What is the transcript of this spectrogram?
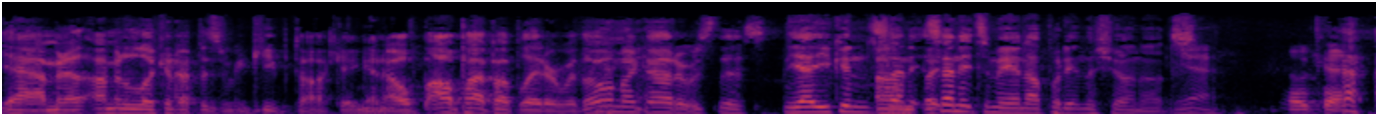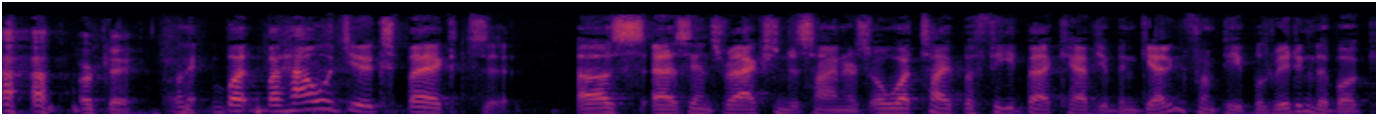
Yeah, I'm gonna I'm gonna look it up as we keep talking, and I'll I'll pipe up later with oh my god, it was this. Yeah, you can send, Um, it, but- send it to me and I'll put it in the show notes. Yeah. Okay. Okay. Okay, but but how would you expect us as interaction designers, or what type of feedback have you been getting from people reading the book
